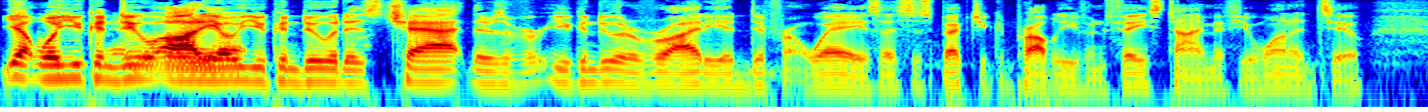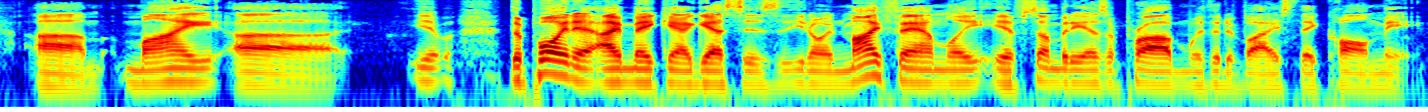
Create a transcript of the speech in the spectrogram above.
Yeah, well, you can do audio. video. You can do it as chat. There's a, you can do it a variety of different ways. I suspect you could probably even FaceTime if you wanted to. Um, my, uh, you know, the point I'm making, I guess, is you know, in my family, if somebody has a problem with a device, they call me.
